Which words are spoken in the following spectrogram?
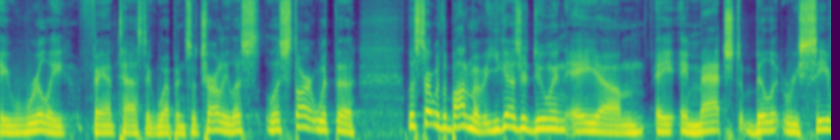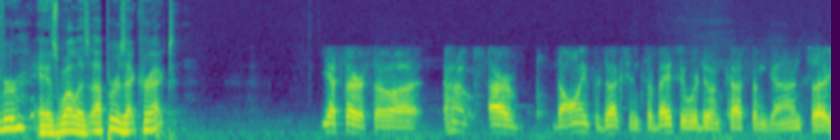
a really fantastic weapon. So, Charlie, let's let's start with the let's start with the bottom of it. You guys are doing a um, a, a matched billet receiver as well as upper. Is that correct? Yes, sir. So uh, our the only production. So basically, we're doing custom guns. So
